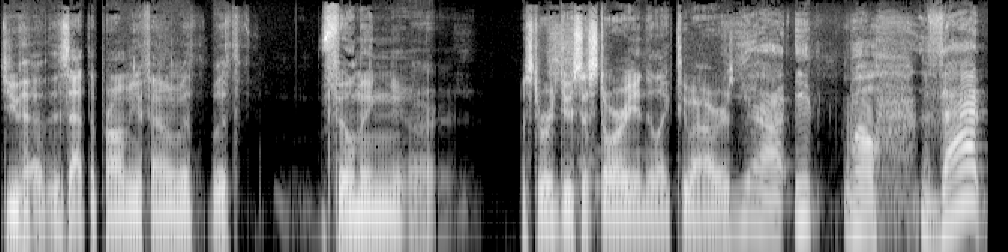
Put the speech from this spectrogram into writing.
Do you have is that the problem you found with with filming, or was to reduce a story into like two hours? Yeah, it well that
